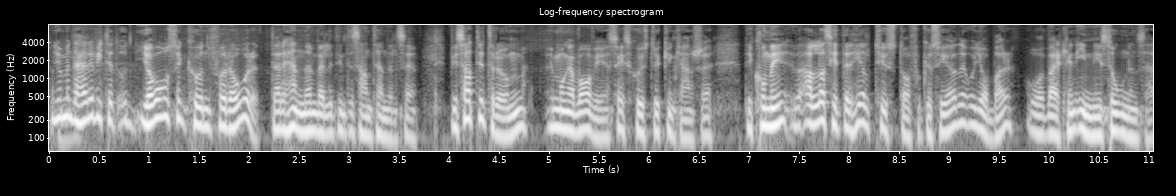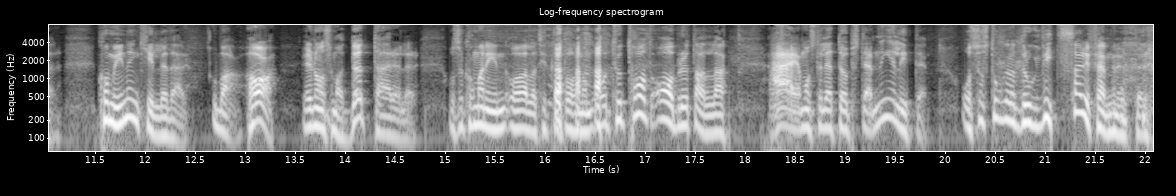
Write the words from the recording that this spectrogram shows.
Ja, men det här är viktigt. Jag var hos en kund förra året där det hände en väldigt intressant händelse. Vi satt i ett rum, hur många var vi? Sex, sju stycken kanske. Det kom in, alla sitter helt tysta och fokuserade och jobbar och verkligen inne i zonen så här. Kom in en kille där och bara, ja, är det någon som har dött här eller? Och så kom han in och alla tittade på honom och totalt avbröt alla. Nej, jag måste lätta upp stämningen lite. Och så stod han och drog vitsar i fem minuter.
